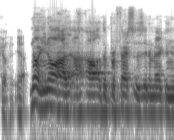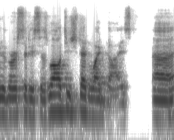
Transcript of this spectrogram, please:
Go ahead. Yeah. No, you know how, how the professors in American universities says, "Well, I'll teach dead white guys." Uh,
